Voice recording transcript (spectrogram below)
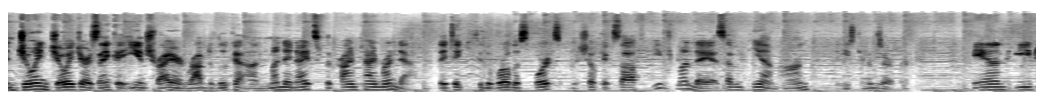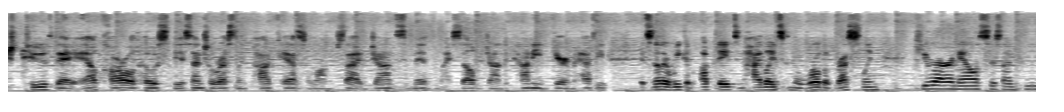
And join Joey Jarzenka, Ian Schreier, and Rob DeLuca on Monday nights for the Primetime Rundown. They take you through the world of sports, and the show kicks off each Monday at 7 p.m. on the Eastern Observer. And each Tuesday, Al Carl hosts the Essential Wrestling Podcast alongside John Smith, myself, John DeConnie, and Gary Mahaffey. It's another week of updates and highlights in the world of wrestling. Here are our analysis on who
